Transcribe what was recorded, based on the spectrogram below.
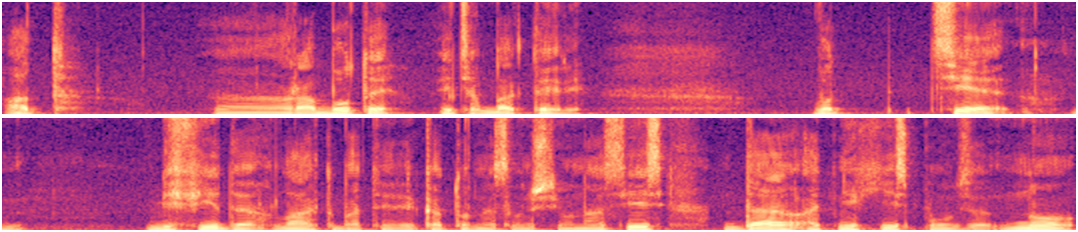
от э, работы этих бактерий. Вот те бифида, лактобактерии, которые на сегодняшний день у нас есть, да, от них есть польза. Но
